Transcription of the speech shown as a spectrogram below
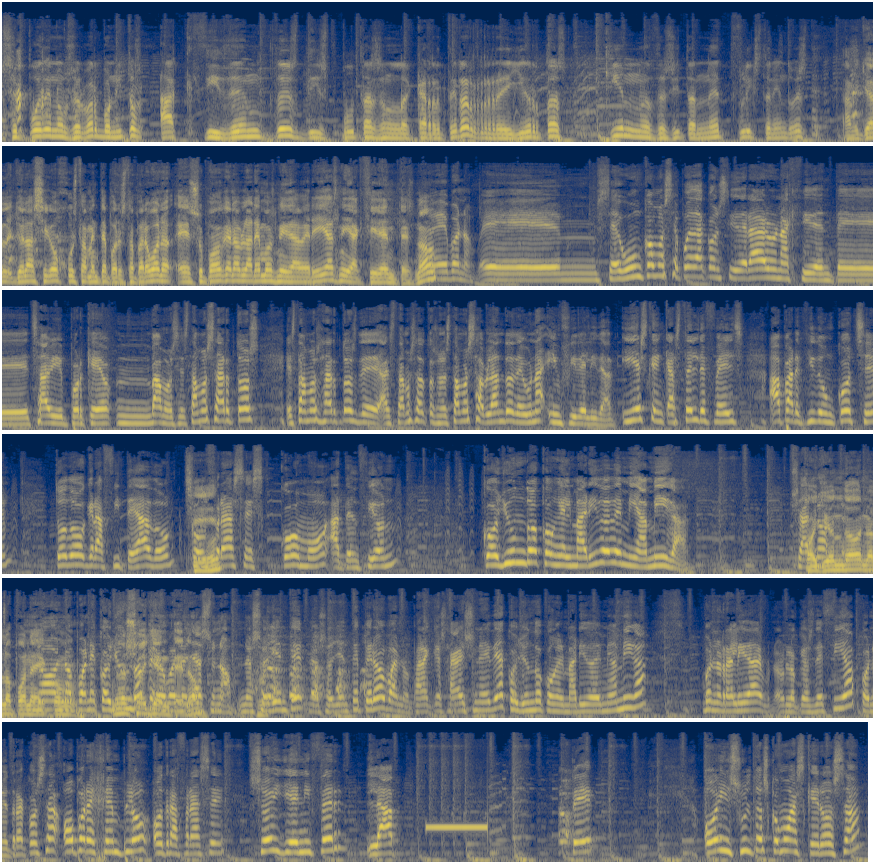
Se pueden observar bonitos accidentes, disputas en la carretera, reyertas. ¿Quién necesita Netflix teniendo esto? A mí- Yo, yo la sigo justamente por esto. Pero bueno, eh, supongo que no hablaremos ni de averías ni de accidentes, ¿no? Eh, bueno, eh, según cómo se pueda considerar un accidente, Xavi, porque mm, vamos, estamos hartos, estamos hartos de, estamos hartos, no estamos hablando de una infidelidad. Y es que en Castelldefels ha aparecido un coche todo grafiteado Sí. con frases como, atención, coyundo con el marido de mi amiga. O sea, no- Coyundo no lo pone no, con- no pone coyundo, no es oyente, pero bueno, ¿no? ya es, no, no es oyente, no es oyente, pero bueno, para que os hagáis una idea, coyundo con el marido de mi amiga. Bueno, en realidad, lo que os decía, pone otra cosa. O, por ejemplo, otra frase, soy Jennifer, la P. O insultos como asquerosa.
